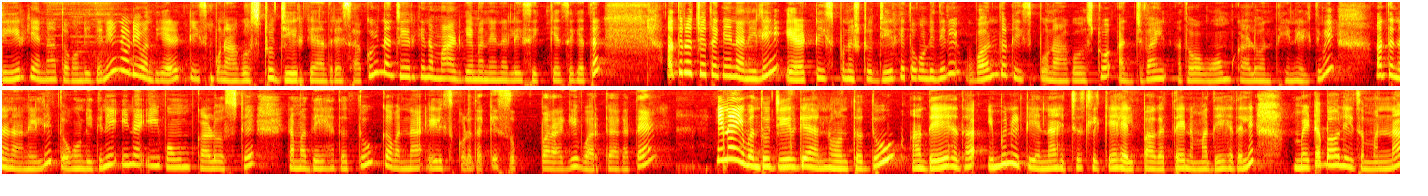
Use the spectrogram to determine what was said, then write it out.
ಜೀರಿಗೆಯನ್ನು ತೊಗೊಂಡಿದ್ದೀನಿ. ನೋಡಿ, ಒಂದು ಎರಡು ಟೀ ಸ್ಪೂನ್ ಆಗೋಷ್ಟು ಜೀರಿಗೆ ಆದರೆ ಸಾಕು. ಇನ್ನು ಜೀರಿಗೆ ನಮ್ಮ ಅಡುಗೆ ಮನೆಯಲ್ಲಿ ಸಿಕ್ಕೇ ಸಿಗುತ್ತೆ. ಅದರ ಜೊತೆಗೆ ನಾನಿಲ್ಲಿ ಎರಡು ಟೀ ಸ್ಪೂನಷ್ಟು ಜೀರಿಗೆ ತೊಗೊಂಡಿದ್ದೀನಿ. ಒಂದು ಟೀ ಸ್ಪೂನ್ ಆಗುವಷ್ಟು ಅಜ್ವೈನ್ ಅಥವಾ ಓಂ ಕಾಳು ಅಂತ ಏನು ಹೇಳ್ತೀವಿ, ಅದನ್ನು ನಾನಿಲ್ಲಿ ತೊಗೊಂಡಿದ್ದೀನಿ. ಇನ್ನು ಈ ಓಂ ಕಾಳು ಅಷ್ಟೇ ನಮ್ಮ ದೇಹದ ತೂಕವನ್ನು ಇಳಿಸ್ಕೊಳ್ಳೋದಕ್ಕೆ ಸೂಪರಾಗಿ ವರ್ಕ್ ಆಗುತ್ತೆ. ಇನ್ನು ಈ ಒಂದು ಜೀರಿಗೆ ಅನ್ನುವಂಥದ್ದು ದೇಹದ ಇಮ್ಯುನಿಟಿಯನ್ನು ಹೆಚ್ಚಿಸಲಿಕ್ಕೆ ಹೆಲ್ಪ್ ಆಗುತ್ತೆ. ನಮ್ಮ ದೇಹದಲ್ಲಿ ಮೆಟಬಾಲಿಸಮನ್ನು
